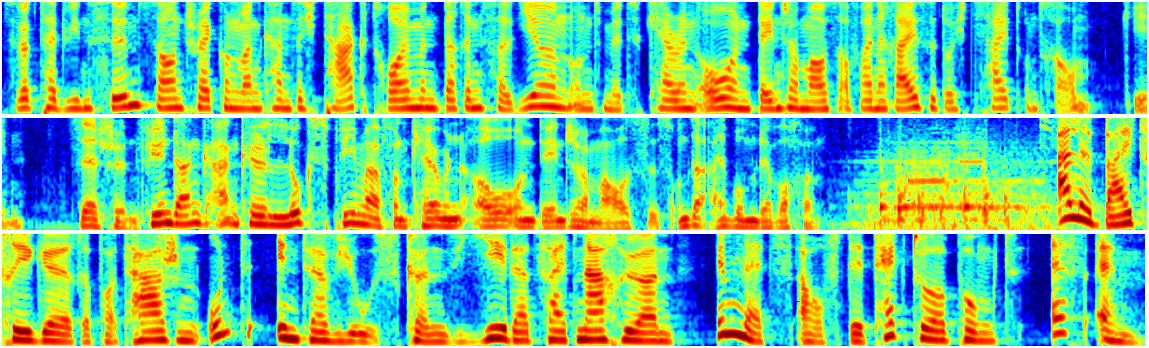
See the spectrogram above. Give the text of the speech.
Es wirkt halt wie ein Film-Soundtrack und man kann sich tagträumend darin verlieren und mit Karen O und Danger Mouse auf eine Reise durch Zeit und Raum gehen. Sehr schön. Vielen Dank, Anke. Lux Prima von Karen O und Danger Mouse ist unser Album der Woche. Alle Beiträge, Reportagen und Interviews können Sie jederzeit nachhören im Netz auf detektor.fm.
